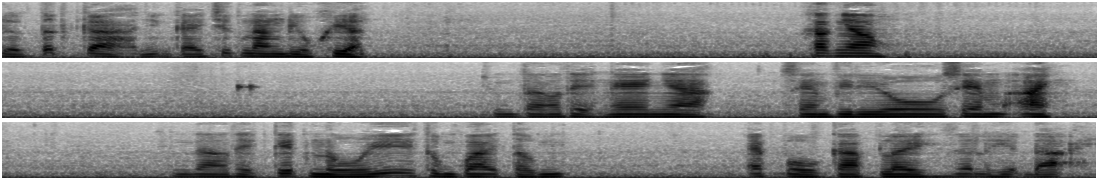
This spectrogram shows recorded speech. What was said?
được tất cả những cái chức năng điều khiển khác nhau. Chúng ta có thể nghe nhạc, xem video, xem ảnh. Chúng ta có thể kết nối thông qua hệ thống Apple CarPlay rất là hiện đại.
